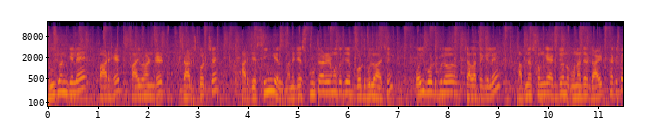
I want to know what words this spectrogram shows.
দুজন গেলে per head five hundred charge করছে। আর যে সিঙ্গেল মানে যে স্কুটারের মতো যে বোটগুলো আছে ওই বোটগুলো চালাতে গেলে আপনার সঙ্গে একজন ওনাদের গাইড থাকবে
